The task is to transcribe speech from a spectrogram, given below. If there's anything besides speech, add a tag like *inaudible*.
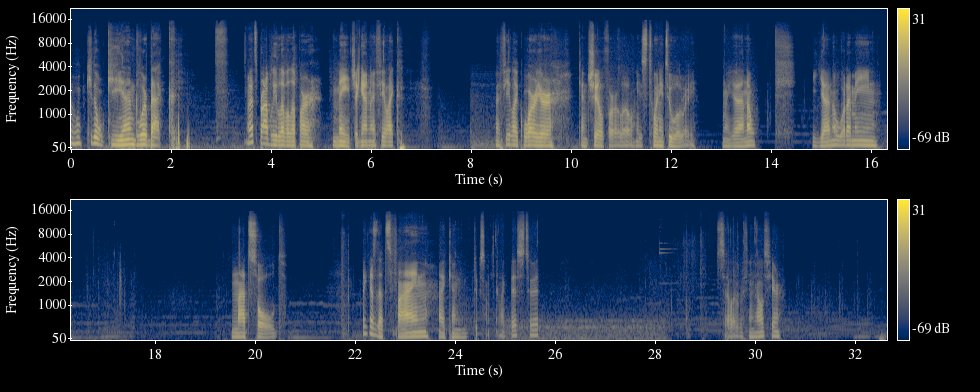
Okie dokie, and we're back. Let's probably level up our mage again. I feel like I feel like warrior can chill for a little. He's 22 already. Yeah, no. Yeah, know what I mean. Not sold. I guess that's fine. I can do something like this to it. Sell everything else here.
